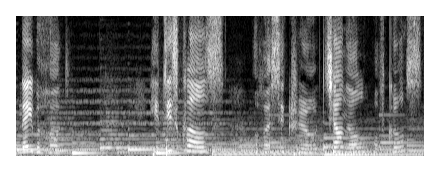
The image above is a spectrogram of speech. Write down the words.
neighborhood. He discloses, of a secret channel, of course,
